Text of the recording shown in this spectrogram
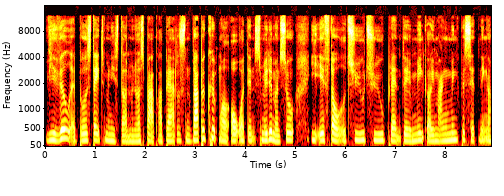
vi ved, at både statsministeren, men også Barbara Bertelsen var bekymret over den smitte, man så i efteråret 2020 blandt øh, mink og i mange minkbesætninger.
